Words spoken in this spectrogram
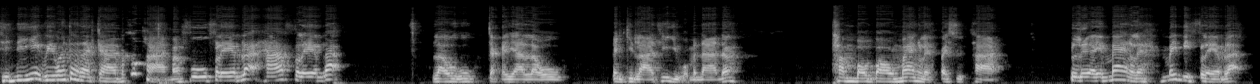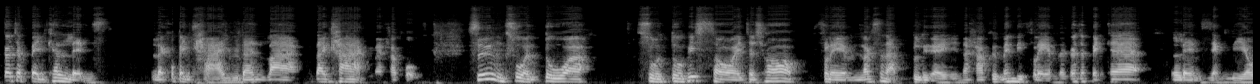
ทีนี้วิวัฒนาการมันก็ผ่านมา full frame ละ half frame ละเราจักรยานเราเป็นกีฬาที่อยู่มานานเนาะทำเบาๆแม่งเลยไปสุดทาง เปลือยแม่งเลย ไม่มี frame ละก็จะเป็นแค่เลนส์แล้วก็เป็นขาอยู่ด้านล่างด้านข้างนะครับผม ซึ่งส่วนตัวส่วนตัวพี่ซอยจะชอบเฟรมลักษณะเปลือยนะครับ คือไม่มีเฟรมแล้วก็จะเป็นแค่เลนส์อย่างเดียว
